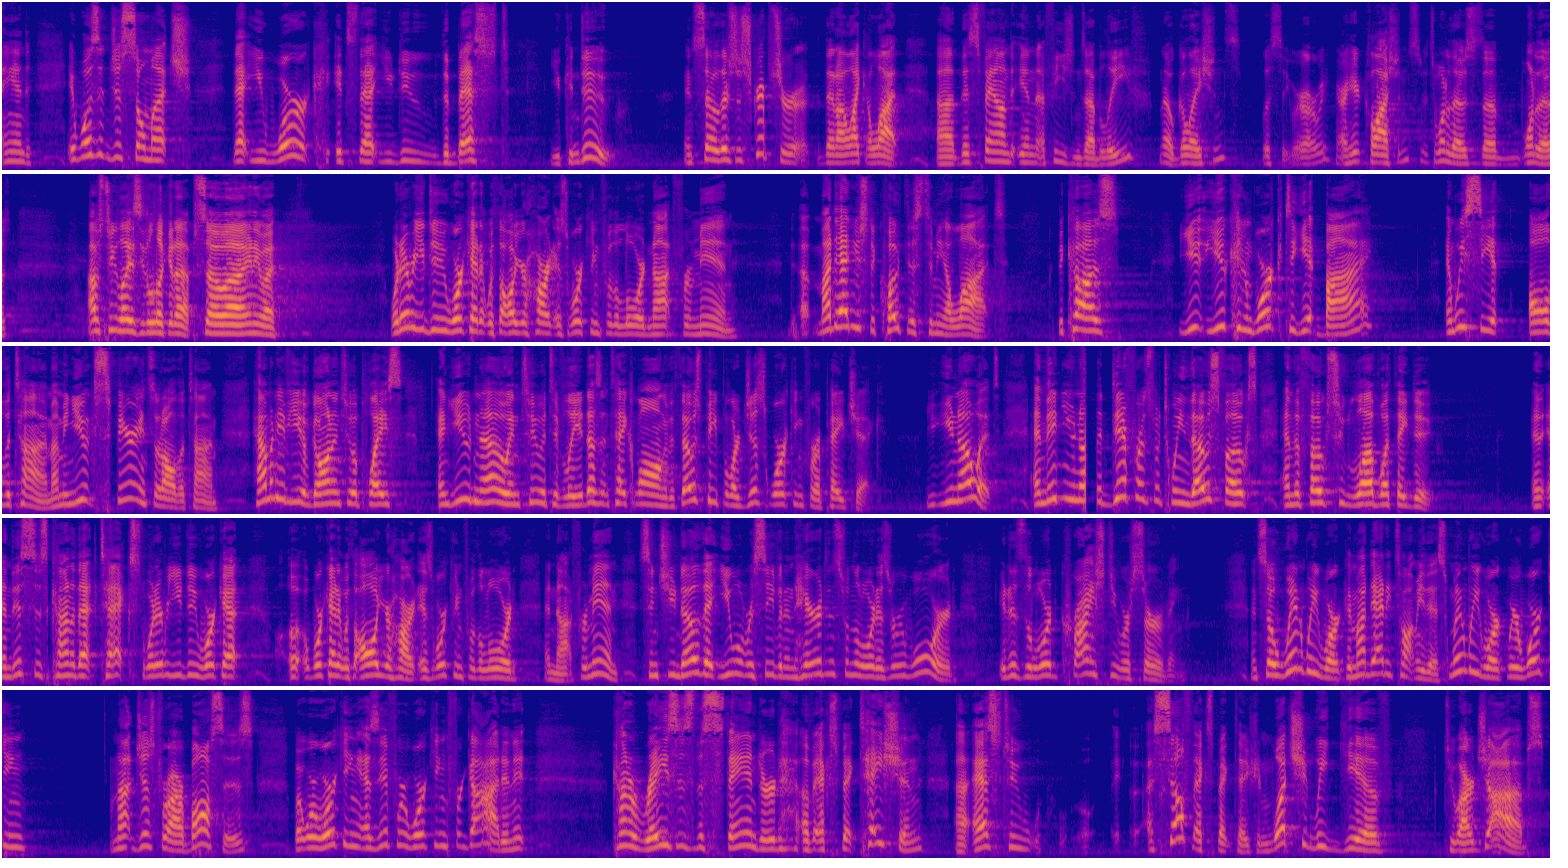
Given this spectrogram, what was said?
And it wasn't just so much that you work, it's that you do the best you can do. And so there's a scripture that I like a lot. Uh, this found in Ephesians, I believe. No, Galatians. Let's see, where are we? Right here, Colossians. It's one of those. Uh, one of those. I was too lazy to look it up. So uh, anyway. Whatever you do, work at it with all your heart as working for the Lord, not for men. Uh, my dad used to quote this to me a lot because you, you can work to get by, and we see it all the time. I mean, you experience it all the time. How many of you have gone into a place and you know intuitively, it doesn't take long, that those people are just working for a paycheck? You, you know it. And then you know the difference between those folks and the folks who love what they do. And, and this is kind of that text. Whatever you do, work at work at it with all your heart as working for the Lord and not for men, since you know that you will receive an inheritance from the Lord as a reward. It is the Lord Christ you are serving. And so when we work, and my daddy taught me this, when we work, we're working not just for our bosses, but we're working as if we're working for God. And it kind of raises the standard of expectation uh, as to a self expectation. What should we give to our jobs?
